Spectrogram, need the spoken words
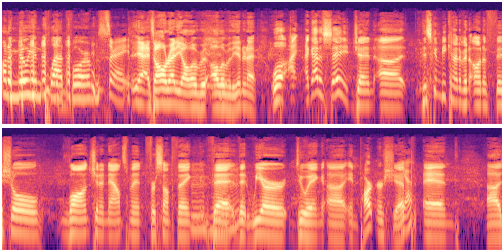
on a million platforms. That's right. Yeah, it's already all over all over the internet. Well, I, I got to say, Jen, uh, this can be kind of an unofficial launch and announcement for something that that we are doing uh, in partnership. Yep. And uh, do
